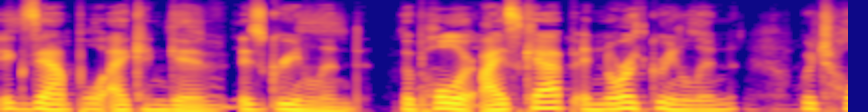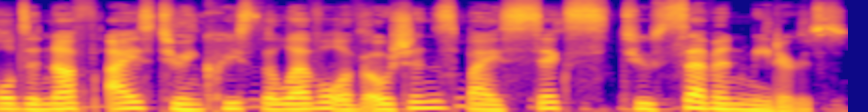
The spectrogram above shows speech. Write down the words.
example I can give is Greenland, the polar ice cap in North Greenland, which holds enough ice to increase the level of oceans by 6 to 7 meters.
